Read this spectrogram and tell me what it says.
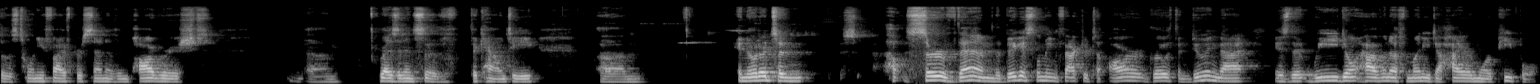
those 25% of impoverished um, residents of the county. Um, in order to serve them, the biggest limiting factor to our growth in doing that is that we don't have enough money to hire more people.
